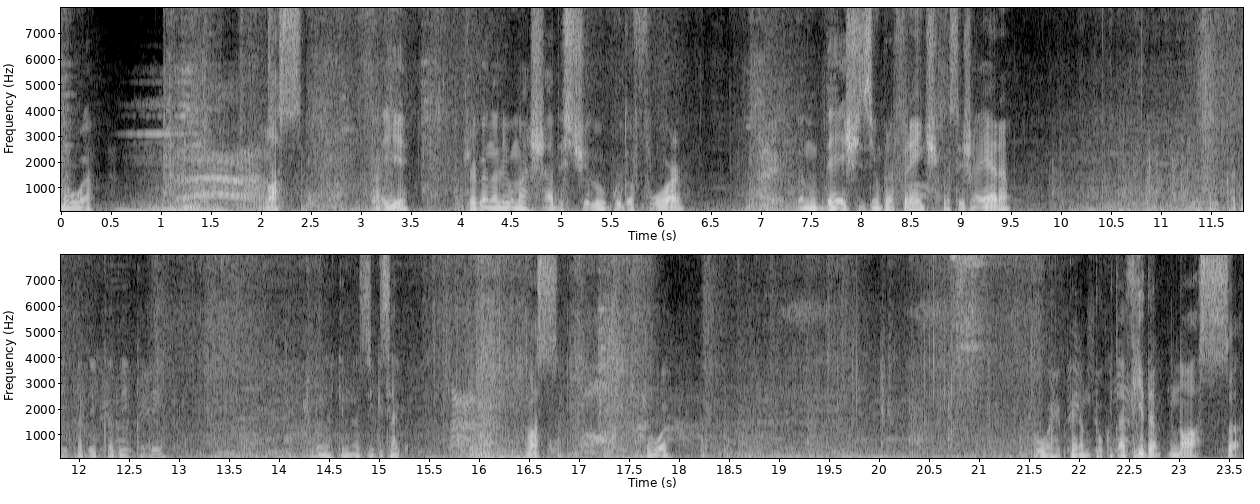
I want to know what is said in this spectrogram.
Boa. Nossa. Aí. Jogando ali o machado estilo God of War. Dando um dashzinho pra frente. Você já era. Cadê, cadê, cadê, cadê, cadê? Jogando aqui na zigue-zague. Nossa. Boa. Boa, recupera um pouco da vida. Nossa.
